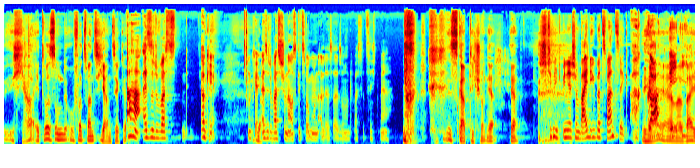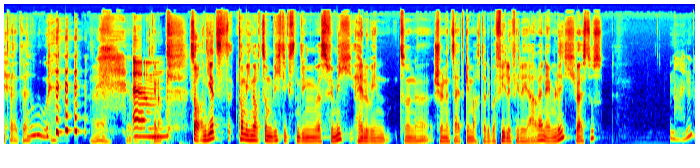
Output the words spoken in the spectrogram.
ich, ja, etwas um vor 20 Jahren circa. Aha, also du warst, okay. Okay, ja. also du warst schon ausgezogen und alles, also du warst jetzt nicht mehr. es gab dich schon, ja, ja. Stimmt, ich bin ja schon weit über 20. Ach ja, Gott, ja, ey. weit, weit. Ja. Uh. Ja, ähm, genau. So, und jetzt komme ich noch zum wichtigsten Ding, was für mich Halloween zu einer schönen Zeit gemacht hat über viele, viele Jahre, nämlich, weißt du es? Nein.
